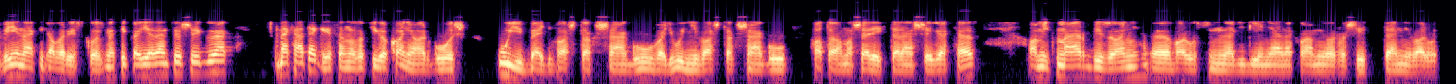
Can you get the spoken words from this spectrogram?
vénák, javarészt kozmetikai jelentőségűek, meg hát egészen azokig a kanyargós, új begy vastagságú, vagy újnyi vastagságú hatalmas elégtelenségekhez, amik már bizony valószínűleg igényelnek valami orvosi tennivalót.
